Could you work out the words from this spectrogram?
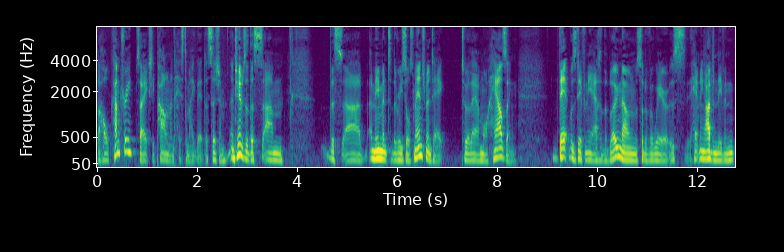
the whole country. So actually, Parliament has to make that decision. In terms of this um, this uh, amendment to the Resource Management Act to allow more housing, that was definitely out of the blue. No one was sort of aware it was happening. I didn't even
